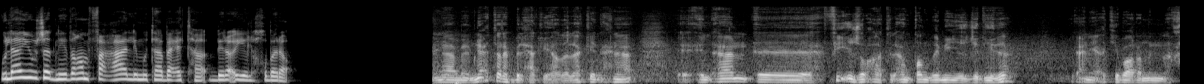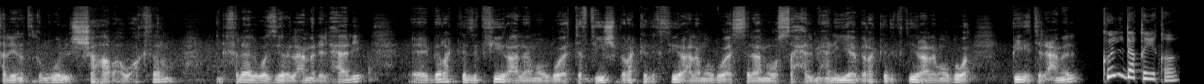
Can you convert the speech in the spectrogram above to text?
ولا يوجد نظام فعال لمتابعتها برأي الخبراء. نعم بنعترف بالحكي هذا لكن إحنا الآن آه، في إجراءات الآن تنظيمية جديدة يعني اعتبارا من خلينا نقول شهر أو أكثر خلال وزير العمل الحالي آه، بركز كثير على موضوع التفتيش بركز كثير على موضوع السلامة والصحة المهنية بركز كثير على موضوع بيئة العمل. كل دقيقة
